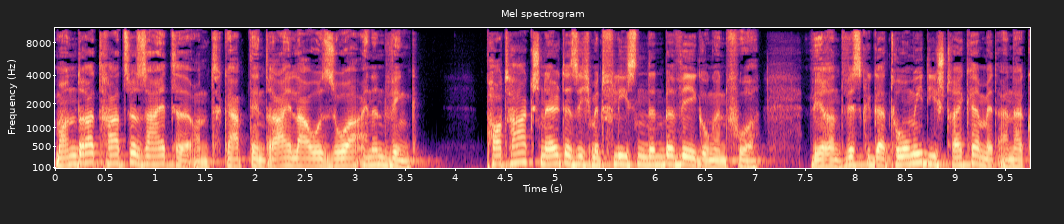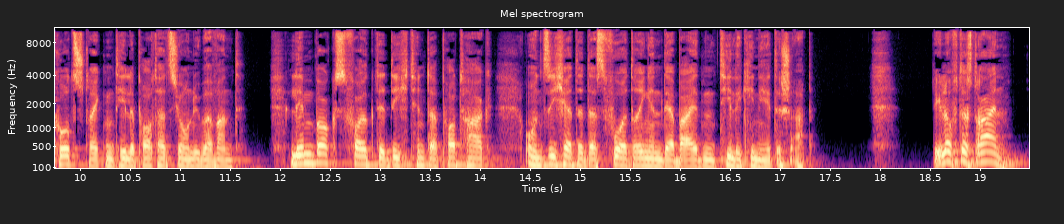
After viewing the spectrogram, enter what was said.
Mondra trat zur Seite und gab den drei Laosor einen Wink. Portag schnellte sich mit fließenden Bewegungen vor, während Wiskegatomi die Strecke mit einer Kurzstreckenteleportation überwand. Limbox folgte dicht hinter Portag und sicherte das Vordringen der beiden telekinetisch ab. Die Luft ist rein,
